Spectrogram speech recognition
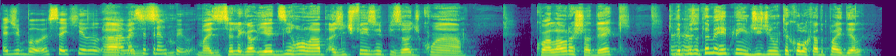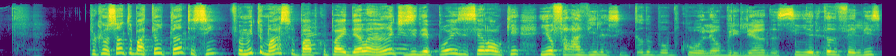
é de boa. Eu sei que lá vai ser isso, tranquilo. mas isso é legal. E é desenrolado. A gente fez um episódio com a, com a Laura Xadec, que depois eu até me arrependi de não ter colocado o pai dela. Porque o santo bateu tanto assim. Foi muito massa o papo com o pai dela antes e depois, e sei lá o quê. E eu falava, ele assim, todo bobo com o olhão brilhando, assim, ele todo feliz.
